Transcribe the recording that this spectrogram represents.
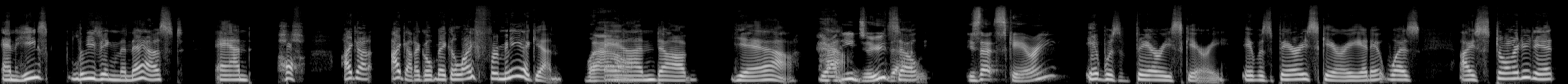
and he's leaving the nest and oh, I got I got to go make a life for me again. Wow. And uh, yeah. How yeah. do you do that? So is that scary? it was very scary. It was very scary. And it was, I started it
